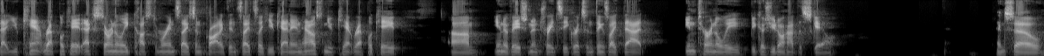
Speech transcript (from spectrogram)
that you can't replicate externally customer insights and product insights like you can in house, and you can't replicate um, innovation and trade secrets and things like that internally because you don't have the scale. And so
